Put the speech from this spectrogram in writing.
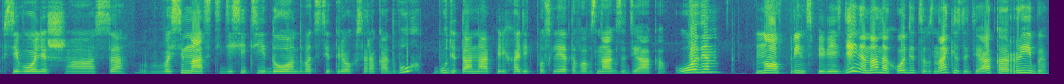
всего лишь а, с 18.10 до 23.42. Будет она переходить после этого в знак зодиака Овен, но, в принципе, весь день она находится в знаке зодиака рыбы.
